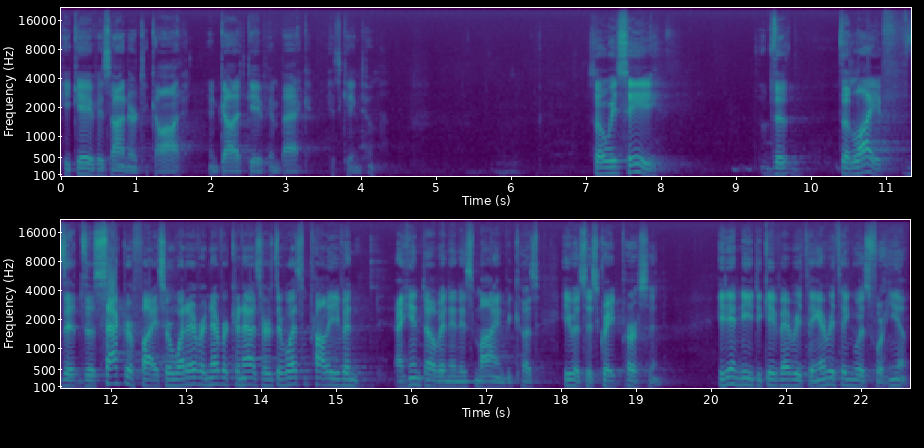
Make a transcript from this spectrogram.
He gave his honor to God, and God gave him back his kingdom. So we see the, the life, the, the sacrifice, or whatever Nebuchadnezzar, there wasn't probably even a hint of it in his mind because he was this great person. He didn't need to give everything, everything was for him.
